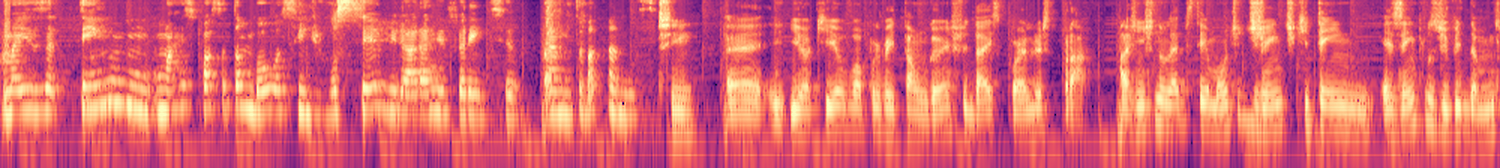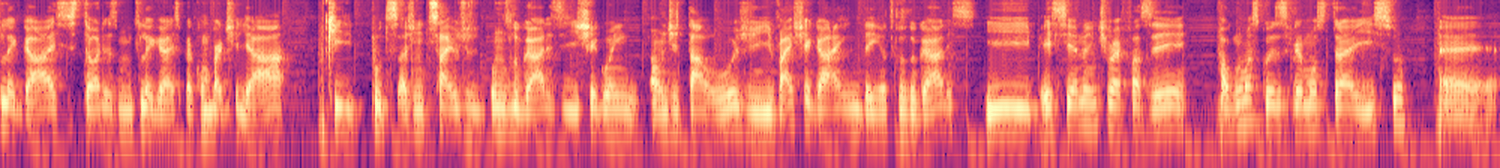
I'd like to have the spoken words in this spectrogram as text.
mas é, tem uma resposta tão boa, assim, de você virar a referência. É muito bacana isso. Sim, é, e aqui eu vou aproveitar um gancho e dar spoilers pra. A gente no Labs tem um monte de gente que tem exemplos de vida muito legais, histórias muito legais para compartilhar que, putz, a gente saiu de uns lugares e chegou em onde tá hoje e vai chegar ainda em outros lugares. E esse ano a gente vai fazer algumas coisas para mostrar isso. É,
